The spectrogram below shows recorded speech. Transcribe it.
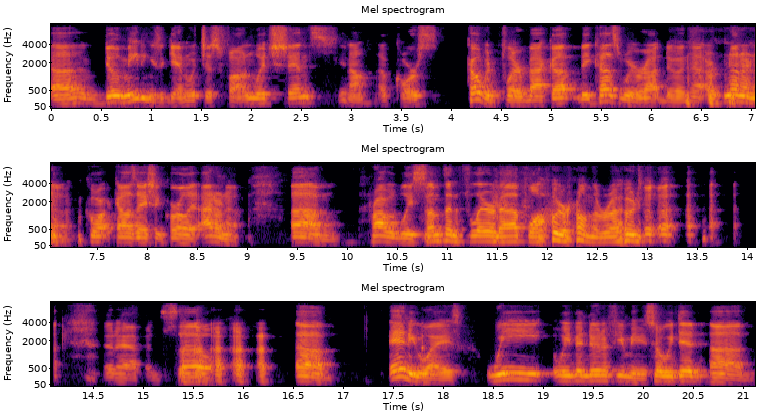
uh, doing meetings again, which is fun. Which since you know, of course, COVID flared back up because we were out doing that. Or, no, no, no, Co- causation correlate. I don't know. Um, probably some, Something flared up while we were on the road. it happens. So, uh, anyways, we we've been doing a few meetings. So we did um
